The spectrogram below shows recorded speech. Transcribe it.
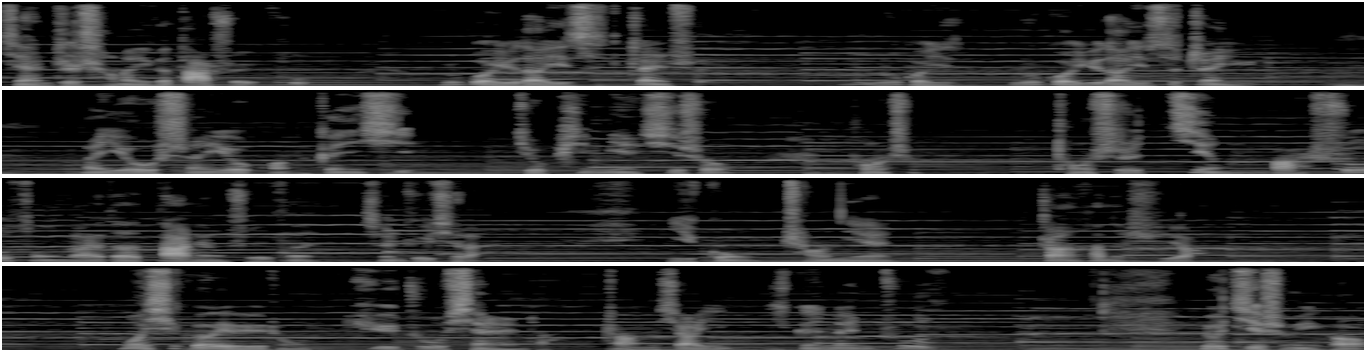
简直成了一个大水库。如果遇到一次阵水，如果一如果遇到一次阵雨，那又深又广的根系就拼命吸收，同时同时竟把输送来的大量水分存储起来，以供常年干旱的需要。墨西哥有一种巨柱仙人掌。长得像一一根根柱子，有几十米高，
